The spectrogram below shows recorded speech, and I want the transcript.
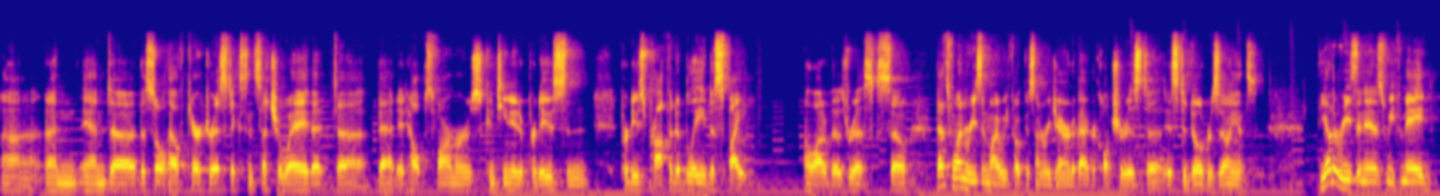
uh, and and uh, the soil health characteristics in such a way that uh, that it helps farmers continue to produce and produce profitably despite a lot of those risks. So that's one reason why we focus on regenerative agriculture is to is to build resilience. The other reason is we've made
